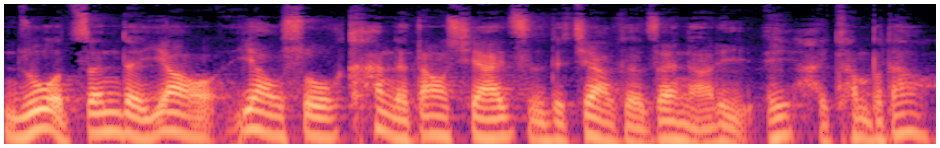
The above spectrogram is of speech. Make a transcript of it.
如果真的要要说看得到下一支的价格在哪里，哎，还看不到。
